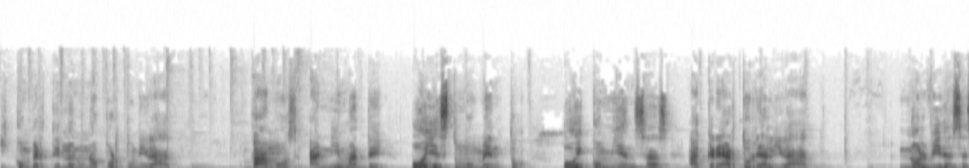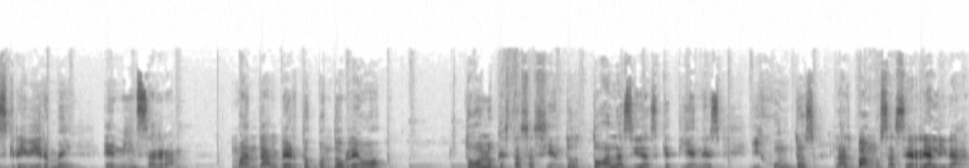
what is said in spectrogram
y convertirlo en una oportunidad. Vamos, anímate, hoy es tu momento, hoy comienzas a crear tu realidad. No olvides escribirme en Instagram, manda Alberto con doble O todo lo que estás haciendo, todas las ideas que tienes y juntos las vamos a hacer realidad.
